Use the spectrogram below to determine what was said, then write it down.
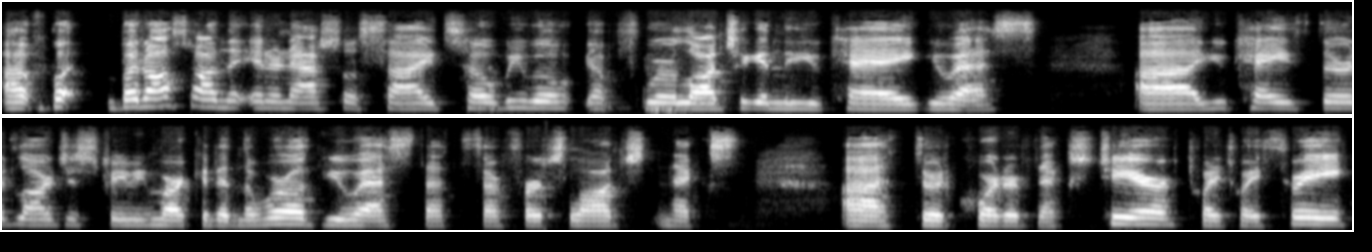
Uh, but but also on the international side, so we will we're launching in the UK, US. Uh, UK third largest streaming market in the world. US that's our first launch next uh, third quarter of next year, 2023,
